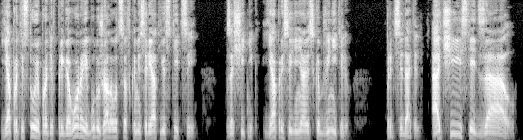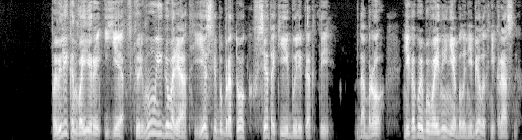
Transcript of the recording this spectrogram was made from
Я протестую против приговора и буду жаловаться в комиссариат юстиции. Защитник. Я присоединяюсь к обвинителю. Председатель. Очистить зал! Повели конвоиры Е в тюрьму и говорят, если бы, браток, все такие были, как ты. Добро. Никакой бы войны не было, ни белых, ни красных.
